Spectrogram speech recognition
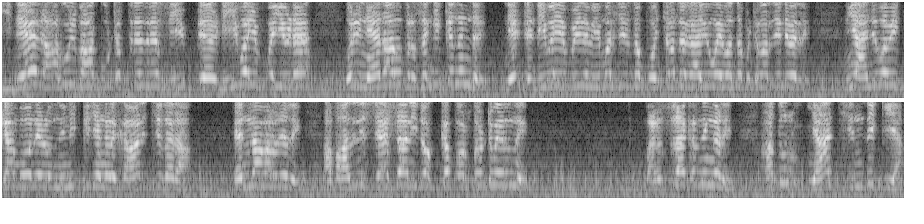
ഇതേ രാഹുൽ ബാക്കൂട്ടത്തിനെതിരെ ഡിവൈഎഫ്ഐയുടെ ഒരു നേതാവ് പ്രസംഗിക്കുന്നുണ്ട്. ഡിവൈഎഫ്ഐയെ വിമർശിച്ച പൊച്ചോന്റെ കാര്യവുമായി ബന്ധപ്പെട്ട് പറഞ്ഞതിന്റെ പേരിൽ നീ അനുഭവിക്കാൻ പോകുന്നതുള്ളൂ നിനക്ക് ഞങ്ങൾ കാണിച്ചു തരാം. എന്നാ പറഞ്ഞത്? അപ്പൊ അതിനുശേഷമാണ് ഇതൊക്കെ പുറത്തോട്ട് വരുന്നത്. മനസ്സിലാക്കണം നിങ്ങൾ അതും ഞാൻ ചിന്തിക്കുക.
